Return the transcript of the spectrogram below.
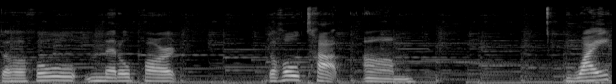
the whole metal part, the whole top um, white.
